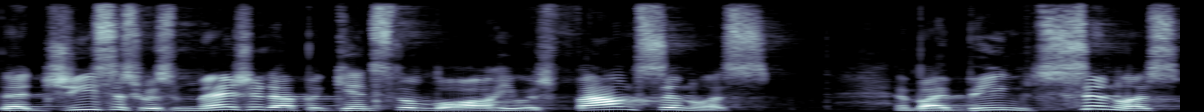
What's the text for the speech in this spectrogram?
That Jesus was measured up against the law, he was found sinless, and by being sinless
